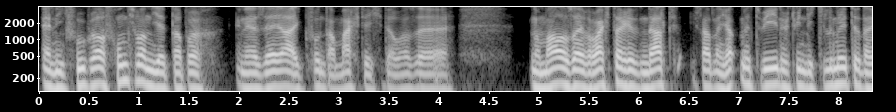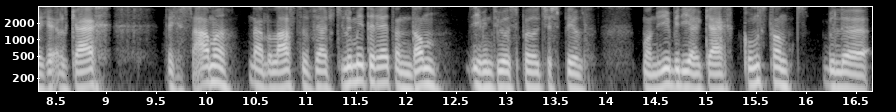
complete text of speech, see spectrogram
En ik vroeg, wat vond je van die etappe? En hij zei, ja, ik vond dat machtig. Dat was, eh, normaal zou je verwachten dat je inderdaad, je staat een gat met 22 kilometer, dat je elkaar, dat je samen naar de laatste vijf kilometer rijdt en dan eventueel spelletjes speelt. Maar nu hebben die elkaar constant willen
